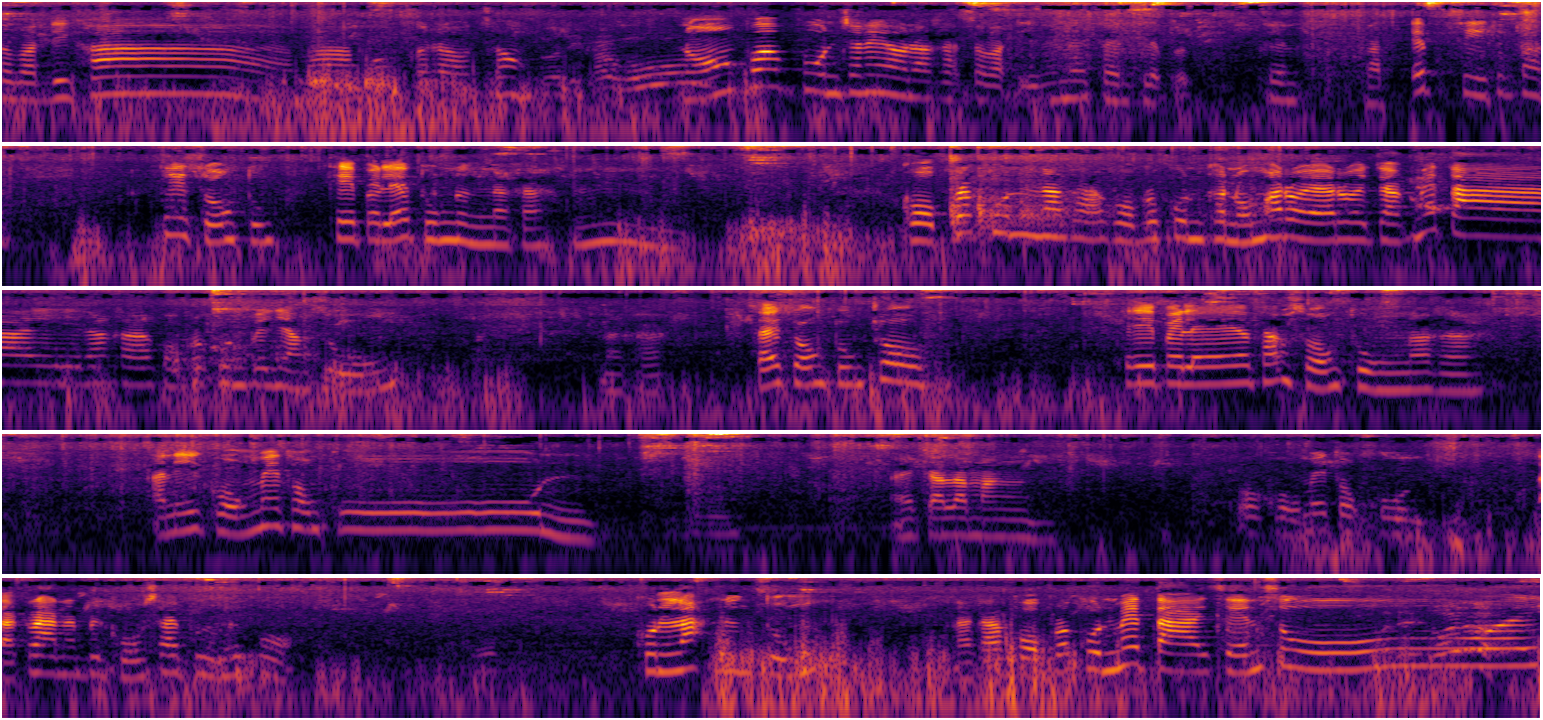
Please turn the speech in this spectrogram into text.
สวัสดีค่ะ มาพบกับเราช่อง น้องเพิ่มพูนชาแนลนะคะ สวัสดีแม่แฟนคลับแฟนคลับ FC ทุกท่านเทสองถุงเทไปแล้วถุงหนึ่งนะคะอืมขอบพระคุณนะคะ ขอบพระคุณขนมอร่อยอร่อยๆจากแม่ตายนะคะ ขอบพระคุณเป็นอย่างสูงนะคะใส่สองถุงโชว์เทไปแล้วทั้งสองถุงนะคะ อันนี้ของแม่ทองคูณไอ้กะละมัง ก็โขงแม่ทองคูณตะกร้านั้นเป็นโของชายพื้นหรือเปล่าคนละหนึ่งถุงนะคะ ขอบพระคุณแม่ตายแสนสวย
